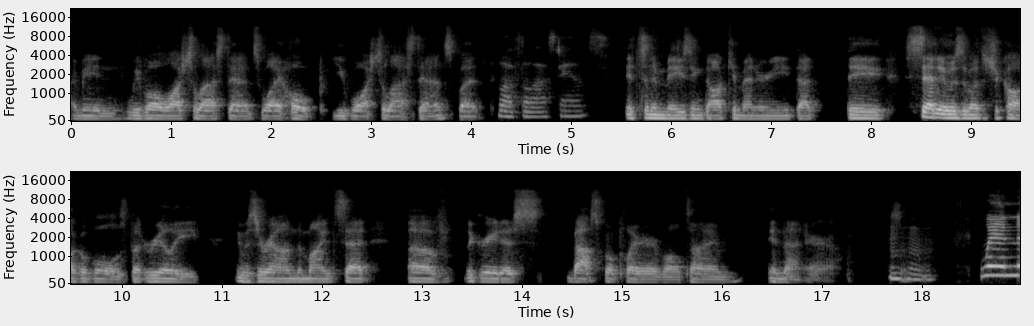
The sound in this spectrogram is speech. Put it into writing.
I mean, we've all watched The Last Dance. Well, I hope you've watched The Last Dance, but love The Last Dance. It's an amazing documentary that they said it was about the Chicago Bulls, but really it was around the mindset of the greatest basketball player of all time in that era. So. Mm-hmm. When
